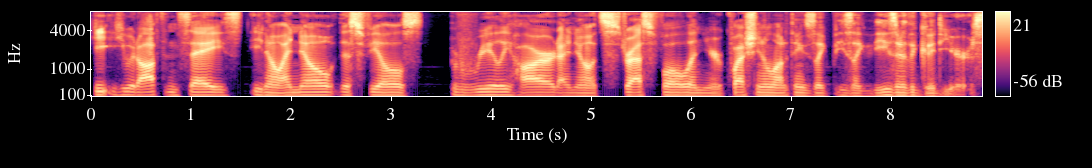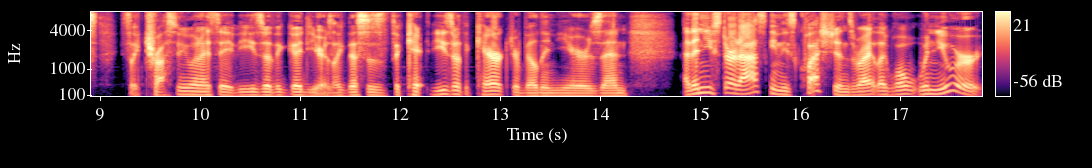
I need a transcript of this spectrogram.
he he would often say, you know, I know this feels really hard. I know it's stressful and you're questioning a lot of things. He's like he's like these are the good years. He's like trust me when I say these are the good years. Like this is the these are the character building years and and then you start asking these questions, right? Like, well, when you were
